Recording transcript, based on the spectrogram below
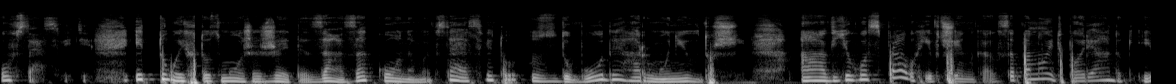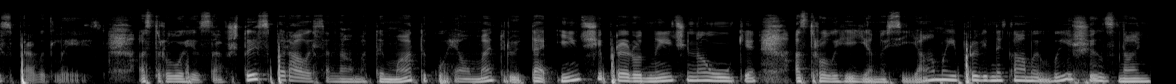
У всесвіті. І той, хто зможе жити за законами Всесвіту, здобуде гармонію в душі. А в його справах і вчинках запанують порядок і справедливість. Астрологія завжди спиралася на математику, геометрію та інші природничі науки. Астрологія є носіями і провідниками вищих знань,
